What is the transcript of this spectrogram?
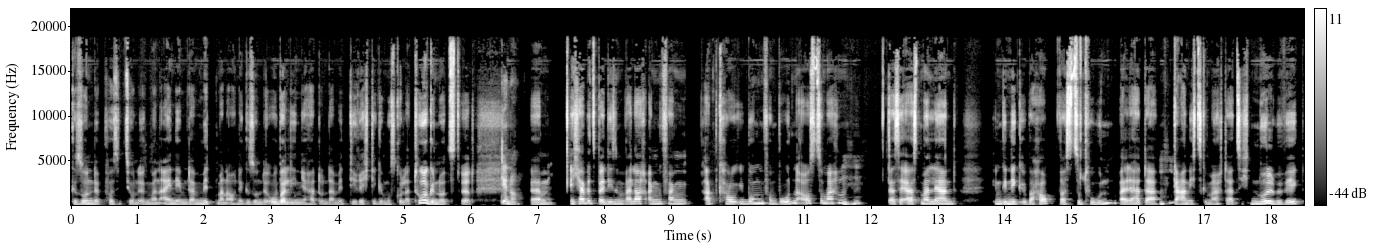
gesunde Position irgendwann einnehmen, damit man auch eine gesunde Oberlinie hat und damit die richtige Muskulatur genutzt wird. Genau. Ähm, ich habe jetzt bei diesem Wallach angefangen, Abkauübungen vom Boden aus zu machen, Mhm. dass er erstmal lernt, im Genick überhaupt was zu tun, weil er hat da Mhm. gar nichts gemacht, da hat sich null bewegt.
